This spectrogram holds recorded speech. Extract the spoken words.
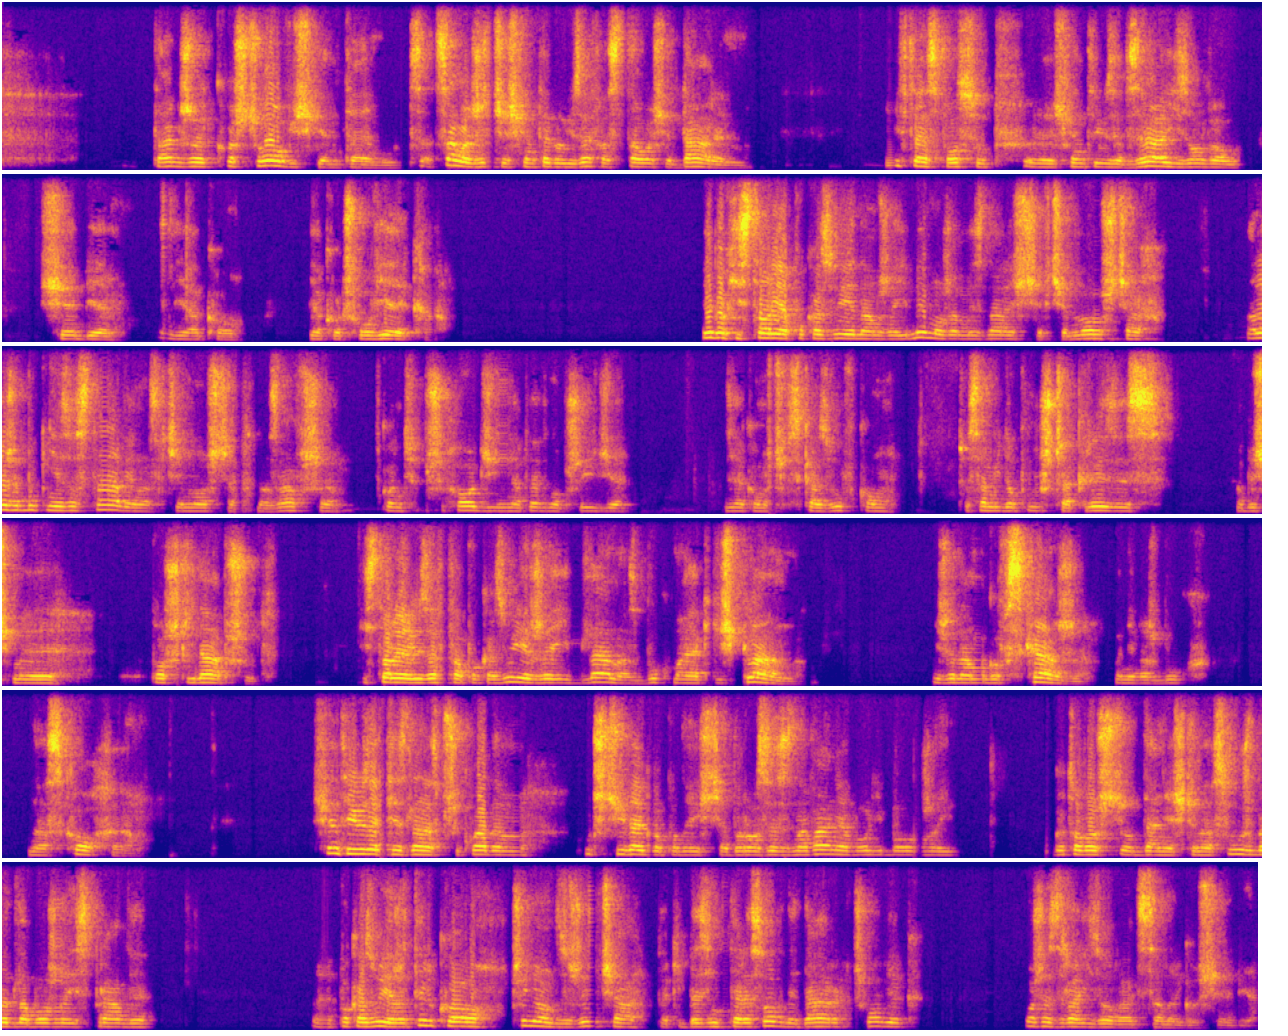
także Kościołowi Świętemu. Całe życie świętego Józefa stało się darem. I w ten sposób e, święty Józef zrealizował siebie jako, jako człowieka. Jego historia pokazuje nam, że i my możemy znaleźć się w ciemnościach, ale że Bóg nie zostawia nas w ciemnościach na zawsze. W końcu przychodzi i na pewno przyjdzie z jakąś wskazówką. Czasami dopuszcza kryzys, abyśmy poszli naprzód. Historia Józefa pokazuje, że i dla nas Bóg ma jakiś plan i że nam go wskaże, ponieważ Bóg nas kocha. Święty Józef jest dla nas przykładem uczciwego podejścia do rozeznawania woli Bożej, gotowości oddania się na służbę dla Bożej sprawy. Pokazuje, że tylko czyniąc życia taki bezinteresowny dar, człowiek może zrealizować samego siebie.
